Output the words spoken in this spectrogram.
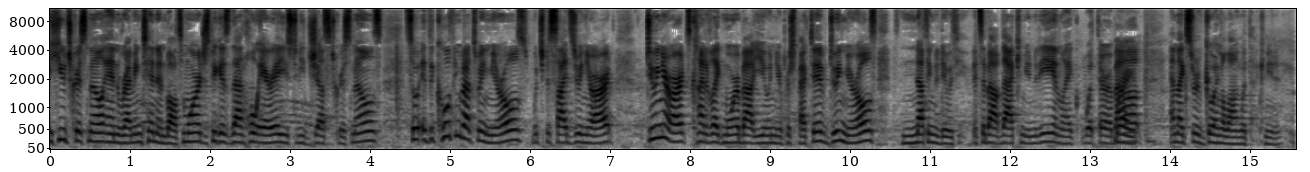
a huge grist mill in Remington in Baltimore, just because that whole area used to be just grist mills. So it, the cool thing about doing murals, which besides doing your art. Doing your art's kind of like more about you and your perspective. Doing murals, has nothing to do with you. It's about that community and like what they're about, Right. and like sort of going along with that community.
